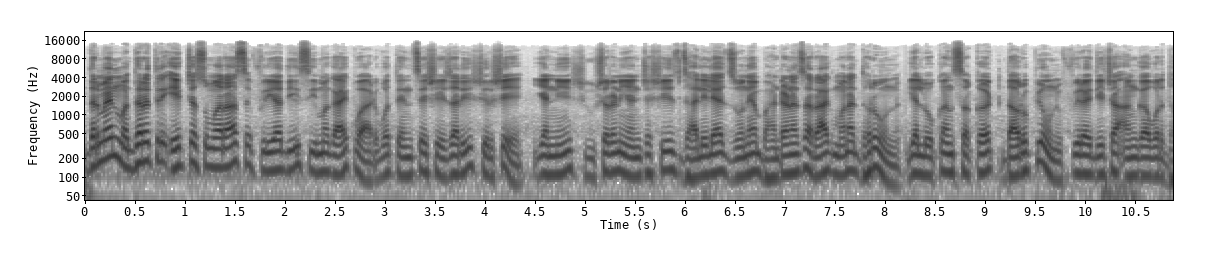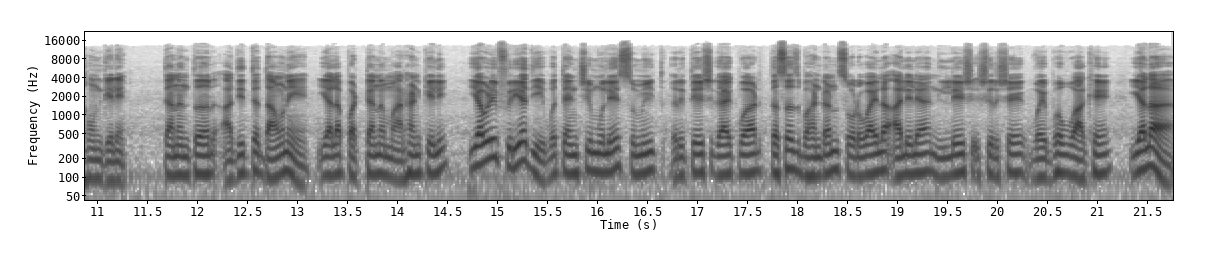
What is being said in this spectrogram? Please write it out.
दरम्यान मध्यरात्री एकच्या सुमारास फिर्यादी सीमा गायकवाड व त्यांचे शेजारी शिर्षे यांनी शिवशरण यांच्याशी झालेल्या जुन्या भांडणाचा राग मनात धरून या लोकांसकट दारू पिऊन फिर्यादीच्या अंगावर धावून गेले. त्यानंतर आदित्य दावणे याला पट्ट्यानं मारहाण केली. यावेळी फिर्यादी व त्यांची मुले सुमित रितेश गायकवाड तसंच भांडण सोडवायला आलेल्या निलेश शिर्षे वैभव वाघे याला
